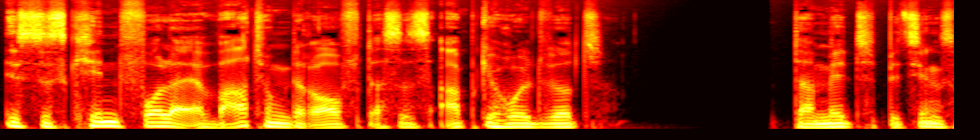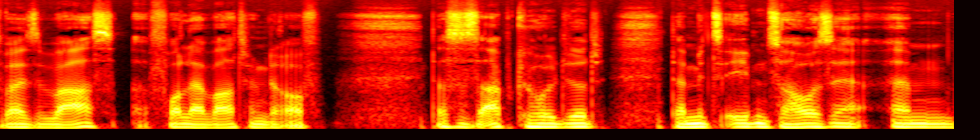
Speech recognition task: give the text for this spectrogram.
ist das Kind voller Erwartung darauf, dass es abgeholt wird, damit, beziehungsweise war es voller Erwartung darauf, dass es abgeholt wird, damit es eben zu Hause ähm,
